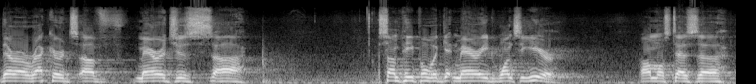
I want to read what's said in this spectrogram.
there are records of marriages. Uh, some people would get married once a year almost as a,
